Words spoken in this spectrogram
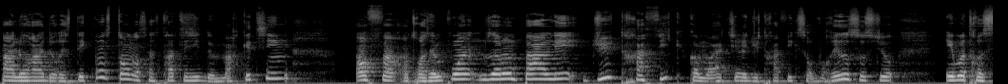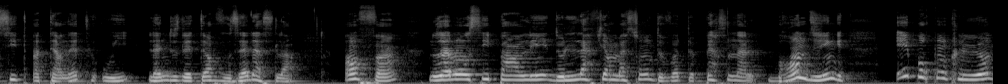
parlera de rester constant dans sa stratégie de marketing. Enfin, en troisième point, nous allons parler du trafic, comment attirer du trafic sur vos réseaux sociaux et votre site internet. Oui, la newsletter vous aide à cela. Enfin, nous allons aussi parler de l'affirmation de votre personal branding. Et pour conclure,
